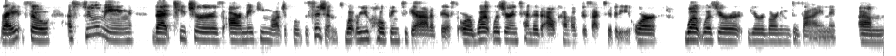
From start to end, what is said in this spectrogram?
right? So, assuming that teachers are making logical decisions, what were you hoping to get out of this, or what was your intended outcome of this activity, or what was your your learning design um,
